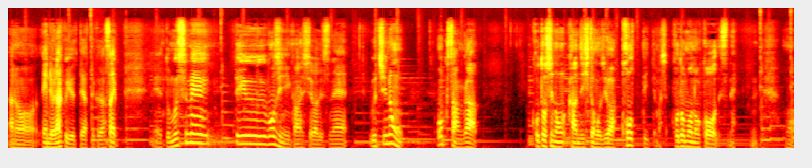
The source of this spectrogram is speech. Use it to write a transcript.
あの、遠慮なく言ってやってください。えっ、ー、と、娘っていう文字に関してはですね、うちの奥さんが、今年の漢字一文字は、子って言ってました。子供の子ですね。うん、もう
